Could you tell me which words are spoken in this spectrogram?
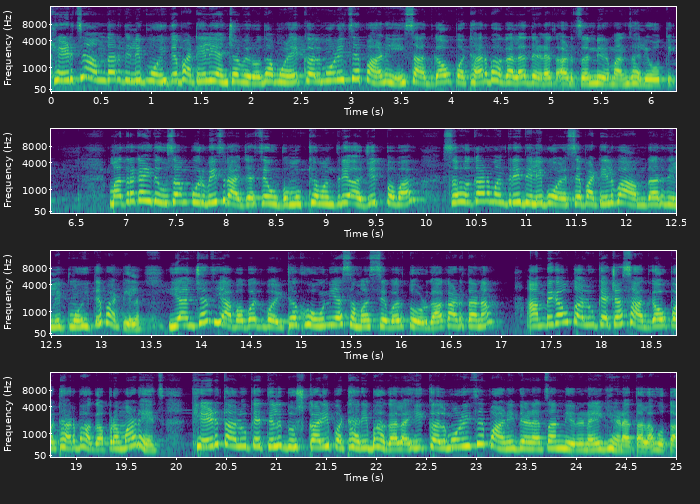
खेडचे आमदार दिलीप मोहिते पाटील यांच्या विरोधामुळे कलमोडीचे पाणी सातगाव पठार भागाला देण्यात अडचण निर्माण झाली होती. मात्र काही दिवसांपूर्वीच राज्याचे उपमुख्यमंत्री अजित पवार सहकार मंत्री दिलीप वळसे पाटील व आमदार दिलीप मोहिते पाटील यांच्यात याबाबत बैठक होऊन या समस्येवर तोडगा काढताना आंबेगाव तालुक्याच्या सातगाव पठार भागाप्रमाणेच खेड तालुक्यातील दुष्काळी पठारी भागालाही कलमोळीचे पाणी देण्याचा निर्णय घेण्यात आला होता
